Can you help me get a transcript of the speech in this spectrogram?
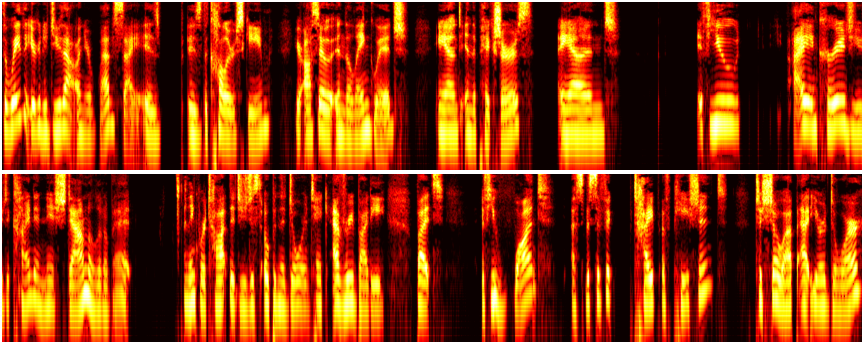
The way that you're going to do that on your website is, is the color scheme. You're also in the language and in the pictures. And if you, I encourage you to kind of niche down a little bit I think we're taught that you just open the door and take everybody. But if you want a specific type of patient to show up at your door,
